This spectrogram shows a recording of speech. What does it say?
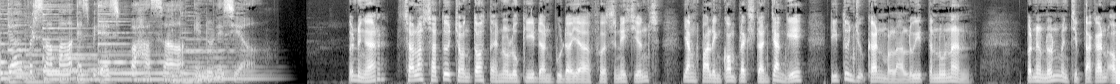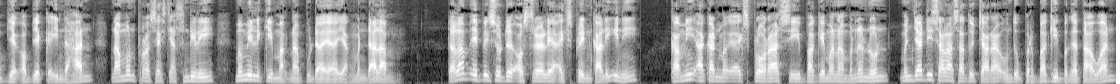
Anda bersama SBS Bahasa Indonesia. Pendengar, salah satu contoh teknologi dan budaya First Nations yang paling kompleks dan canggih ditunjukkan melalui tenunan. Penenun menciptakan objek-objek keindahan, namun prosesnya sendiri memiliki makna budaya yang mendalam. Dalam episode Australia Explain kali ini, kami akan mengeksplorasi bagaimana menenun menjadi salah satu cara untuk berbagi pengetahuan,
